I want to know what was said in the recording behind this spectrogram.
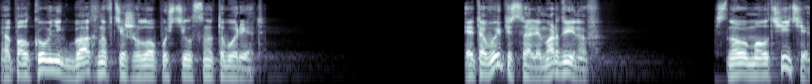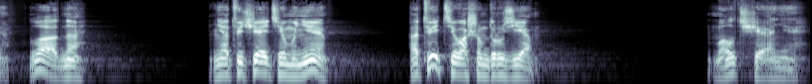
а полковник Бахнов тяжело опустился на табурет. «Это вы писали, Мордвинов?» «Снова молчите? Ладно. Не отвечайте мне, ответьте вашим друзьям». Молчание.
